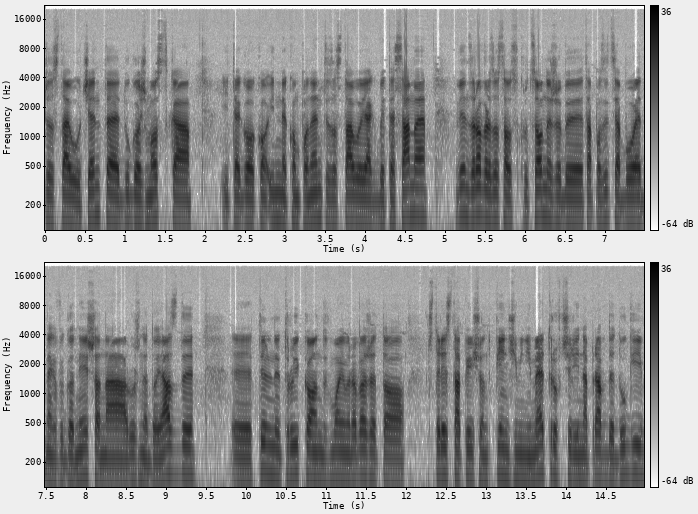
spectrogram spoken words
zostały ucięte, długość mostka i tego inne komponenty zostały jakby te same, więc rower został skrócony, żeby ta pozycja była jednak wygodniejsza na różne dojazdy. Y, Tylny trójkąt w moim rowerze to 455 mm, czyli naprawdę długi,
